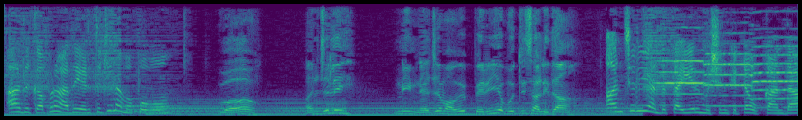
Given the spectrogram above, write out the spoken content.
அதுக்கப்புறம் அதை எடுத்துட்டு நம்ம போவோம். வாவ். அஞ்சலி நீ நிஜமாவே பெரிய புத்திசாலி தான் அஞ்சலி அந்த தையல் மிஷின் கிட்ட உட்கார்ந்தா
